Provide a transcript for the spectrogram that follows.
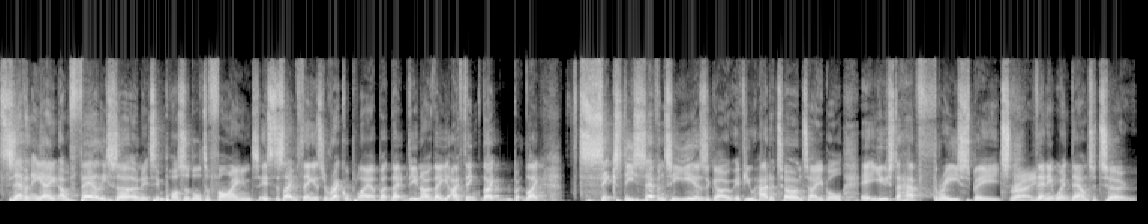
78, I'm fairly certain it's impossible to find. It's the same thing. It's a record player, but they, you know, they I think like but like 60, 70 years ago, if you had a turntable, it used to have 3 speeds. Right. Then it went down to 2.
